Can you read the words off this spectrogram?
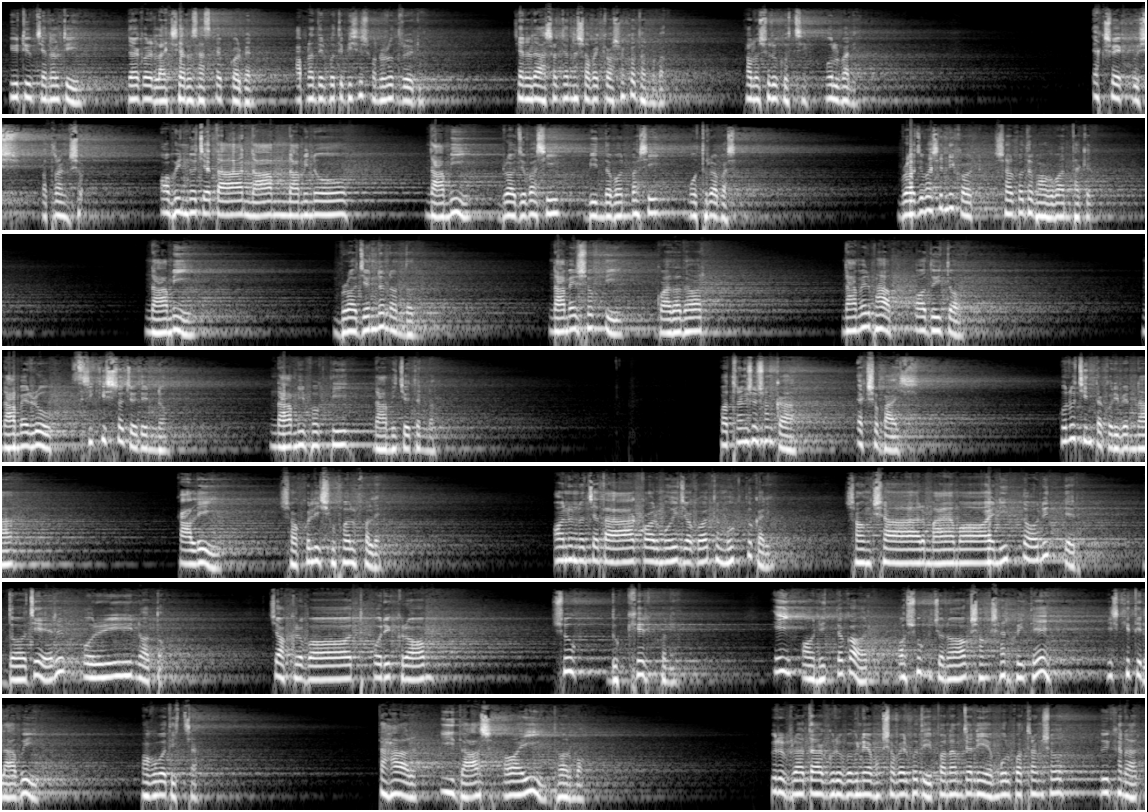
ইউটিউব চ্যানেলটি, দয়া করে লাইক শেয়ার ও সাবস্ক্রাইব করবেন। আপনাদের প্রতি বিশেষ অনুরোধ রইল। চ্যানেলে আসার জন্য সবাইকে অসংখ্য ধন্যবাদ। তাহলে শুরু করছি মূল বাণী। একশো একুশ পত্রাংশ। অভিন্ন চেতা নাম নামিনো, নামই ব্রজবাসী, বৃন্দাবনবাসী, মথুরাবাসী। ব্রজবাসীর নিকট সর্বদা ভগবান থাকেন। নামই ব্রজেন্দ্র নন্দন নামের শক্তি গদাধর। নামের ভাব অদ্বৈত। নামের রূপ শ্রীকৃষ্ণ চৈতন্য। নামই ভক্তি, নামই চৈতন্য। পত্রাংশ সংখ্যা একশো বাইশ। কোনো চিন্তা করিবেন না। কালেই সকলই সুফল ফলে। অনন্যচেতা কর্মই জগৎ মুক্তকারী। সংসার মায়াময় নিত্য অনিত্যের দজের পরিণত। চক্রবৎ পরিক্রম সুখ দুঃখের খনি। এই অনিত্যকর অসুখজনক সংসার হইতে নিষ্কৃতি লাভই ভগবত ইচ্ছা। তাহার ই দাস হওয়াই ধর্ম। গুরু ভ্রাতা গুরু ভগ্নী এবং সবার প্রতি প্রণাম জানিয়ে মূল পত্রাংশ দুইখানার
